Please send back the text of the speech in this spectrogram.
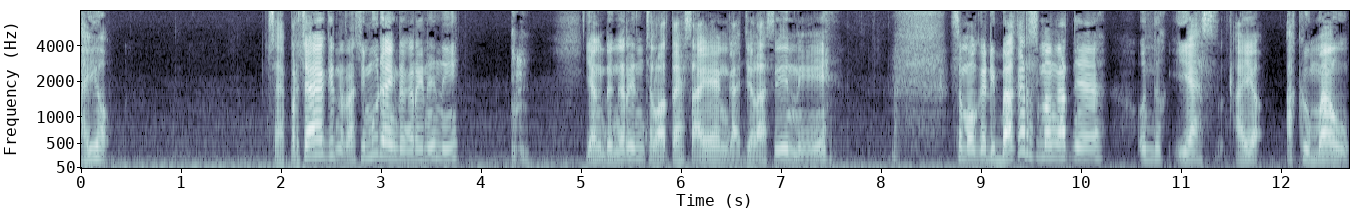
Ayo. Saya percaya generasi muda yang dengerin ini. Yang dengerin celoteh saya yang nggak jelas ini. Semoga dibakar semangatnya. Untuk yes ayo aku mau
